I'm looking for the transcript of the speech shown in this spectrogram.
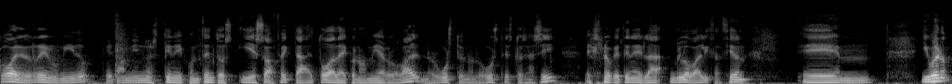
con el Reino Unido, que también nos tiene contentos y eso afecta a toda la economía global, nos guste o no nos guste, esto es así, es lo que tiene la globalización. Em, y bueno,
